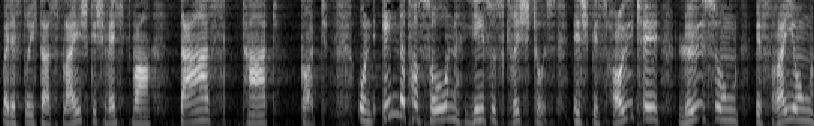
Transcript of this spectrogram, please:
weil es durch das Fleisch geschwächt war, das tat Gott. Und in der Person Jesus Christus ist bis heute Lösung, Befreiung,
